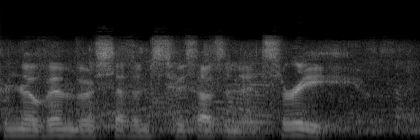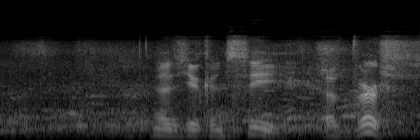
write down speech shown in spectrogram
to November 7th, 2003. As you can see, a burst.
